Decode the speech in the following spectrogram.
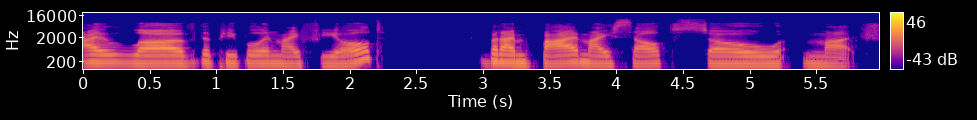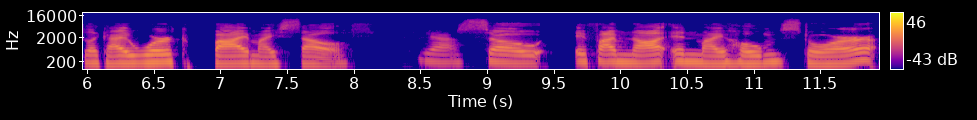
I love the people in my field, but I'm by myself so much. Like I work by myself. yeah. So if I'm not in my home store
